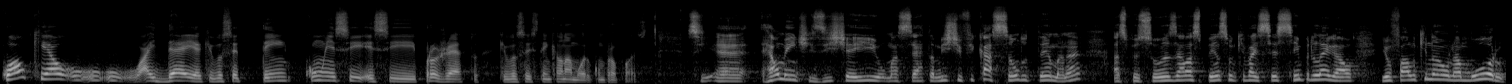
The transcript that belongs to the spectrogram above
Qual que é o, o, a ideia que você tem com esse, esse projeto que vocês têm, que é o namoro com propósito? Sim, é, realmente existe aí uma certa mistificação do tema, né? As pessoas elas pensam que vai ser sempre legal. E eu falo que não, namoro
